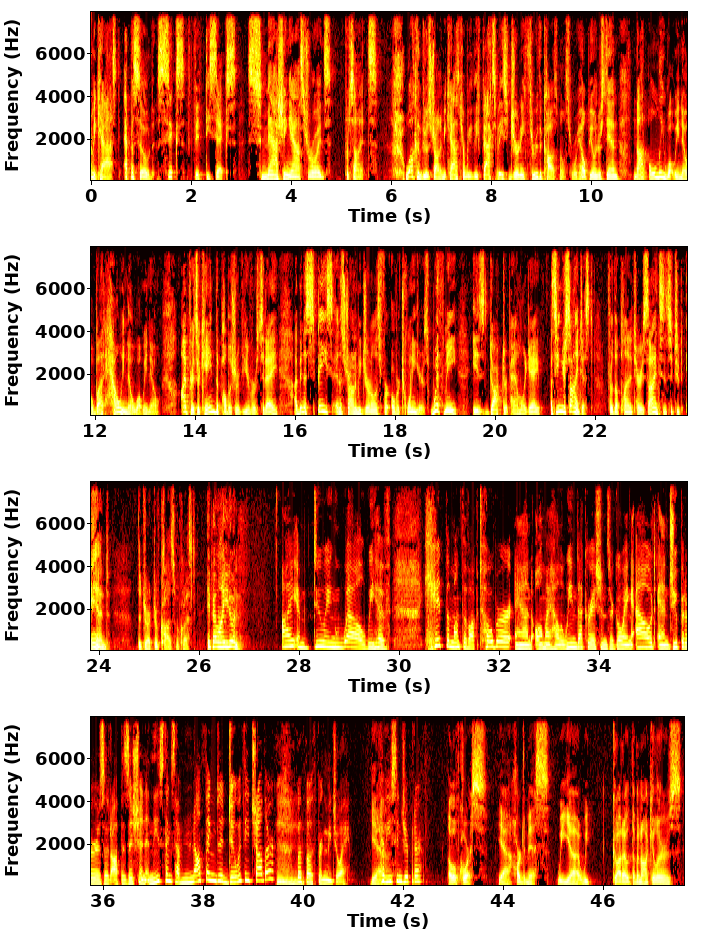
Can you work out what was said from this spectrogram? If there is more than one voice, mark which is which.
Speaker 1: Astronomy Cast, episode 656 Smashing Asteroids for Science. Welcome to Astronomy Cast, our weekly facts based journey through the cosmos, where we help you understand not only what we know, but how we know what we know. I'm Fraser Cain, the publisher of Universe Today. I've been a space and astronomy journalist for over 20 years. With me is Dr. Pamela Gay, a senior scientist for the Planetary Science Institute and the director of CosmoQuest. Hey, Pamela, how you doing?
Speaker 2: I am doing well. We have hit the month of October and all my Halloween decorations are going out and Jupiter is at opposition and these things have nothing to do with each other, mm. but both bring me joy.
Speaker 1: Yeah.
Speaker 2: Have you seen Jupiter?
Speaker 1: Oh, of course. Yeah, hard to miss. We uh, we got out the binoculars,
